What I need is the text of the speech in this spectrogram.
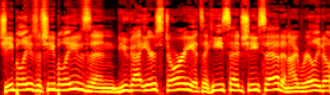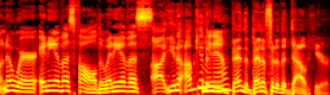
She believes what she believes, and you got your story. It's a he said, she said, and I really don't know where any of us fall. Do any of us? Uh, you know, I'm giving You know? Ben the benefit of the doubt here.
